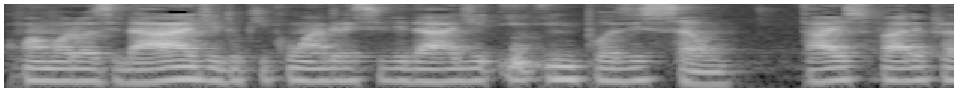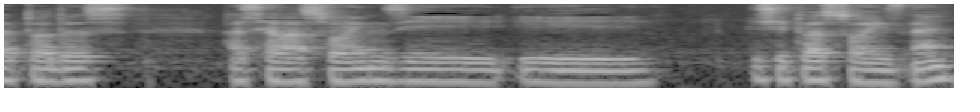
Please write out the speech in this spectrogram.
com amorosidade do que com agressividade e imposição, tá? Isso vale para todas as relações e, e, e situações, né?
